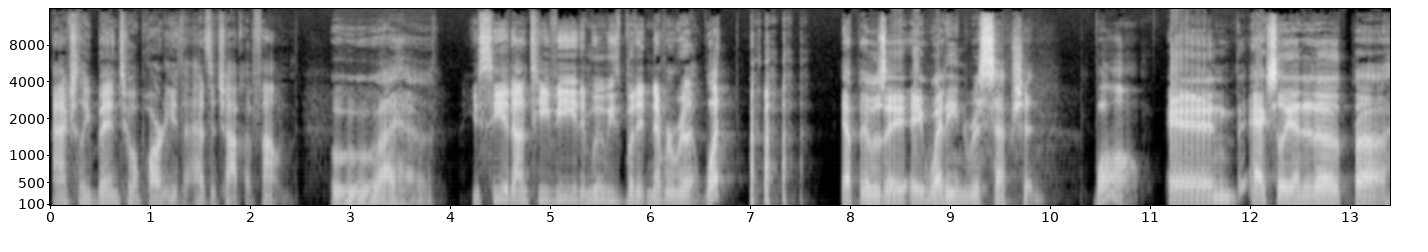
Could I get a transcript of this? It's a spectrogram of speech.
actually been to a party that has a chocolate fountain. Ooh, I have. You see it on TV and in movies, but it never really. What? Yep, it was a, a wedding reception. Whoa. and actually ended up uh,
